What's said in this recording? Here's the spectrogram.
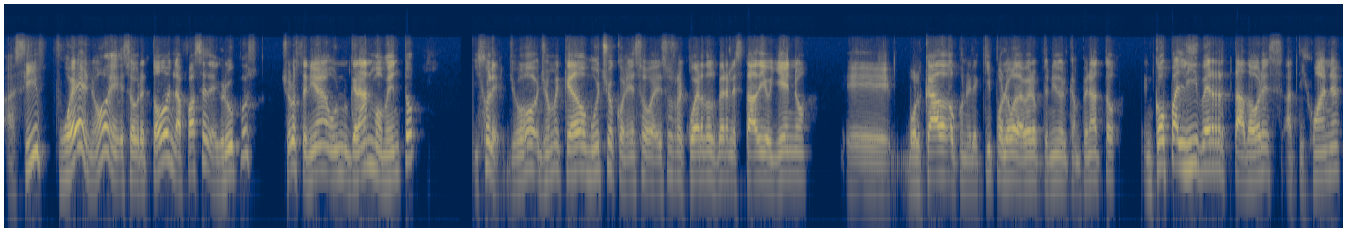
así fue, ¿no? sobre todo en la fase de grupos, yo los tenía un gran momento. Híjole, yo, yo me he quedado mucho con eso, esos recuerdos, ver el estadio lleno, eh, volcado con el equipo luego de haber obtenido el campeonato en Copa Libertadores a Tijuana,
